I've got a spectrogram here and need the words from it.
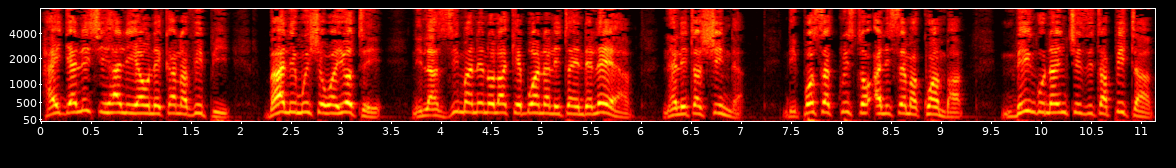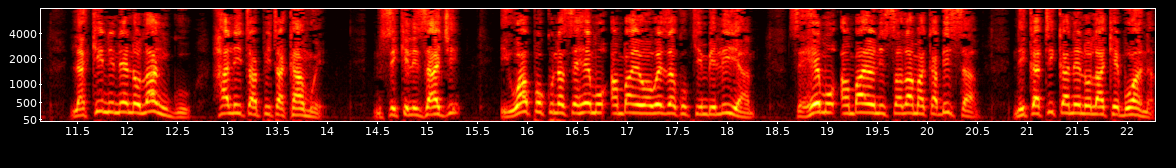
Haijalishi hali yaonekana vipi bali mwisho wa yote ni lazima neno lake bwana litaendelea na litashinda. Ndiposa kristo alisema kwamba mbingu na nchi zitapita lakini neno langu halitapita kamwe. Msikilizaji iwapo kuna sehemu ambayo waweza kukimbilia sehemu ambayo ni salama kabisa ni katika neno lake bwana.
